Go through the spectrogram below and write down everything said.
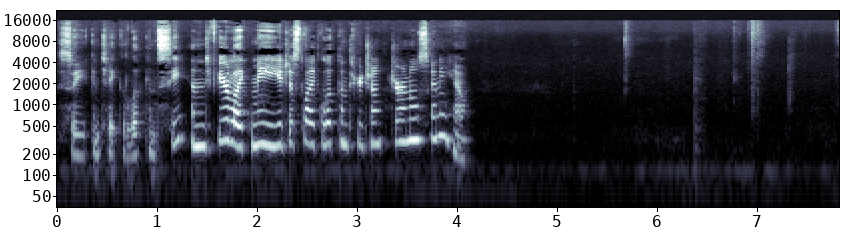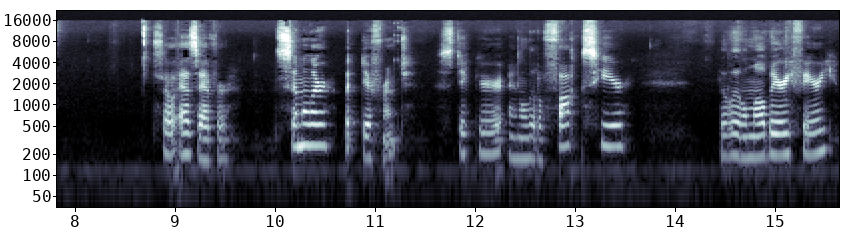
so you can take a look and see. And if you're like me, you just like looking through junk journals anyhow. So as ever, similar but different sticker and a little fox here, the little mulberry fairy,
